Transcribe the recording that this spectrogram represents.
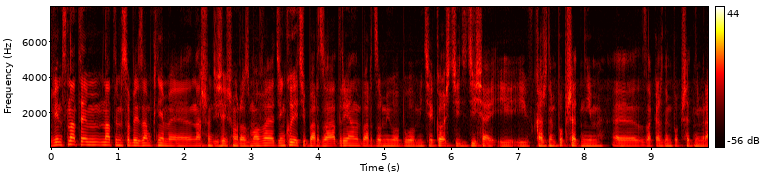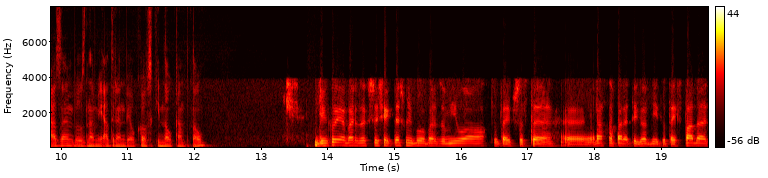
Więc na tym, na tym sobie zamkniemy naszą dzisiejszą rozmowę. Dziękuję Ci bardzo, Adrian. Bardzo miło było mi Cię gościć dzisiaj i, i w każdym poprzednim, e, za każdym poprzednim razem. Był z nami Adrian Białkowski, No Camp No. Dziękuję bardzo Krzysiek, też mi było bardzo miło tutaj przez te e, raz na parę tygodni tutaj wpadać.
